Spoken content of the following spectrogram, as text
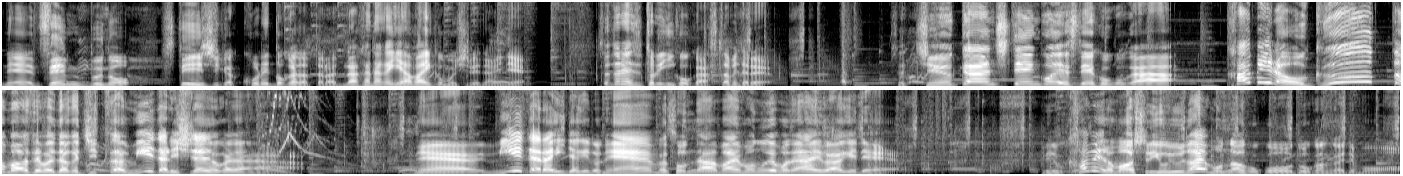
ね全部のステージがこれとかだったらなかなかやばいかもしれないねさあとりあえず取りに行こうかスタメダルさあ中間地点後ですねここがカメラをぐーっと回せば、だから実は見えたりしないのかなねえ、見えたらいいんだけどね。まあ、そんな甘いものでもないわけで。でもカメラ回してる余裕ないもんな、ここ。どう考えても。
